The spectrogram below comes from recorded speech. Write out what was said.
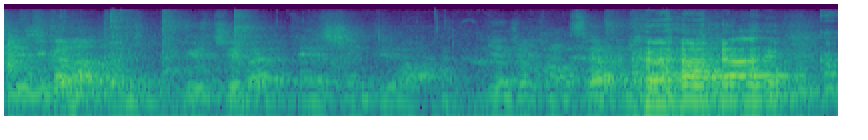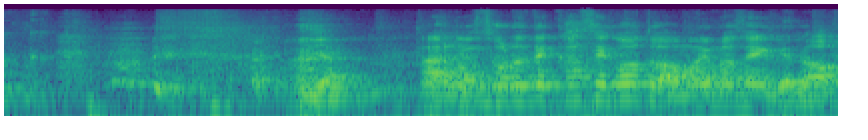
政治家の後に YouTuber への転身っていうのは現状可能性ある いやあのそれで稼ごうとは思いませんけど、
